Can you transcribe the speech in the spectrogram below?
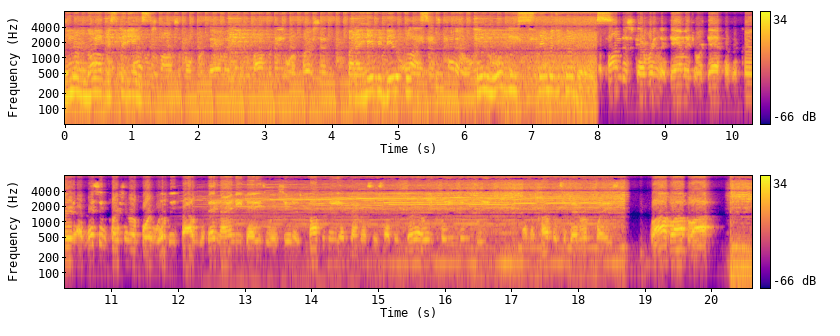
Uma nova experiência. Para reviver o clássico, com um novo sistema de câmeras. Upon discovering that damage report will be filed within 90 days or as thoroughly carpets. Blah, blah, blah.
